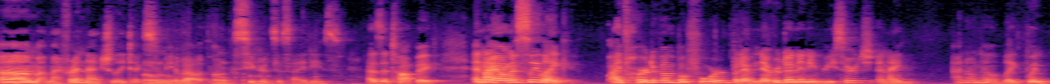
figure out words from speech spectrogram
Um, my friend actually texted me Oh, about okay. secret societies as a topic, and I honestly like I've heard of them before, but I've never done any research, and I I don't know like when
